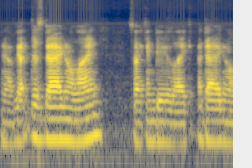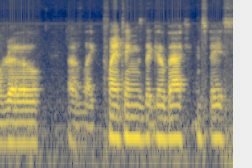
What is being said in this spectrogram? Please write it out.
you know, I've got this diagonal line, so I can do like a diagonal row of like plantings that go back in space.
